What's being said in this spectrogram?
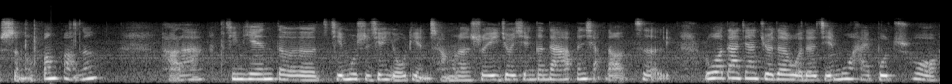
什么方法呢？好啦，今天的节目时间有点长了，所以就先跟大家分享到这里。如果大家觉得我的节目还不错，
